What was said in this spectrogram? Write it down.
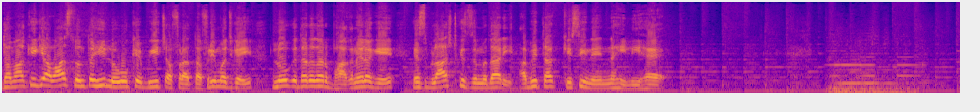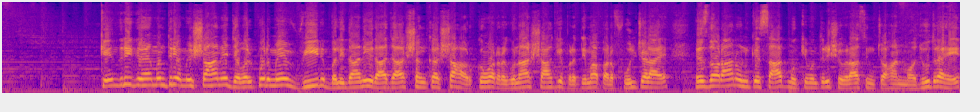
धमाके की आवाज़ सुनते ही लोगों के बीच अफरा तफरी मच गई। लोग इधर उधर भागने लगे। इस ब्लास्ट की ज़िम्मेदारी अभी तक किसी ने नहीं ली है। केंद्रीय गृह मंत्री अमित शाह ने जबलपुर में वीर बलिदानी राजा शंकर शाह और कुंवर रघुनाथ शाह की प्रतिमा पर फूल चढ़ाए। इस दौरान उनके साथ मुख्यमंत्री शिवराज सिंह चौहान मौजूद रहे।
